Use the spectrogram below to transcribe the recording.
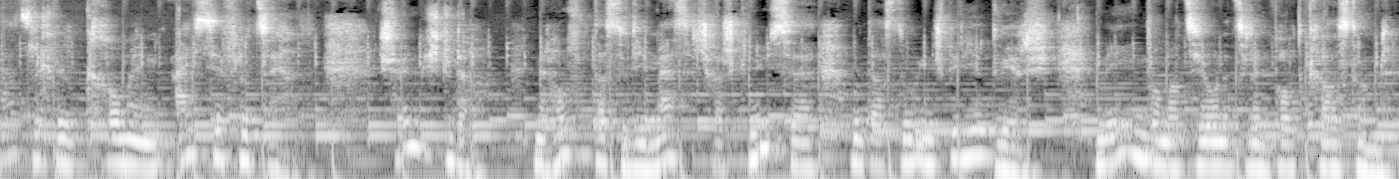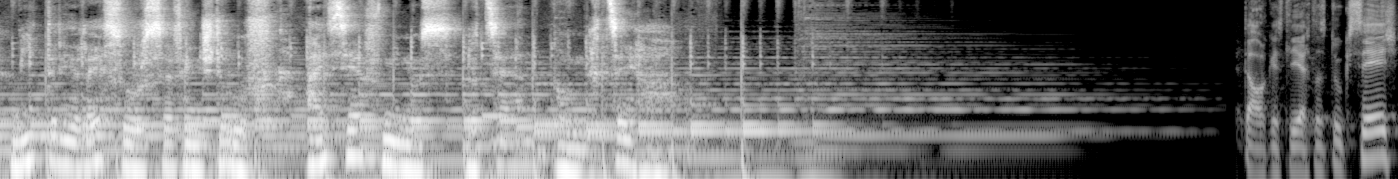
Herzlich willkommen im ICF Luzern. Schön bist du da. Wir hoffen, dass du die Message kannst geniessen und dass du inspiriert wirst. Mehr Informationen zu dem Podcast und weitere Ressourcen findest du auf icf-luzern.ch. Tageslicht. Also du siehst,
